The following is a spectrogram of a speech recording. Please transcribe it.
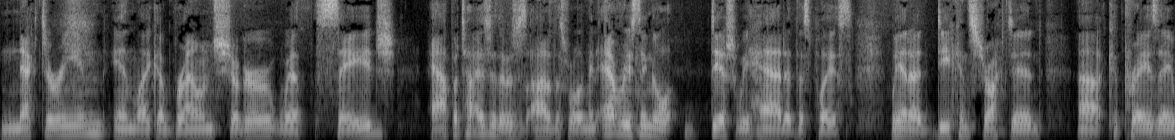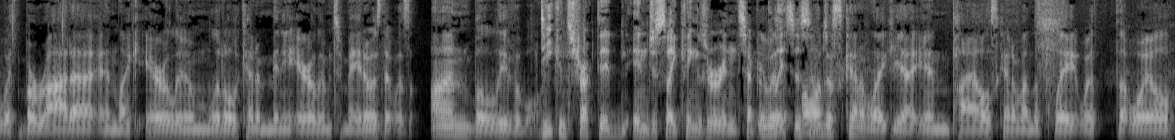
nectarine in like a brown sugar with sage appetizer that was just out of this world. I mean, every single dish we had at this place, we had a deconstructed uh, caprese with burrata and like heirloom, little kind of mini heirloom tomatoes that was unbelievable. deconstructed and just like things were in separate It was places all and- just kind of like yeah, in piles, kind of on the plate with the oil,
